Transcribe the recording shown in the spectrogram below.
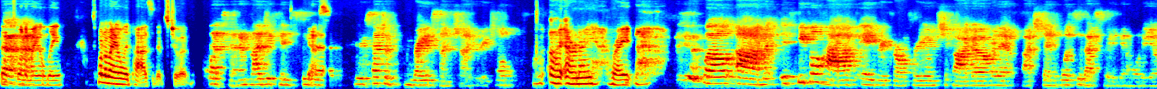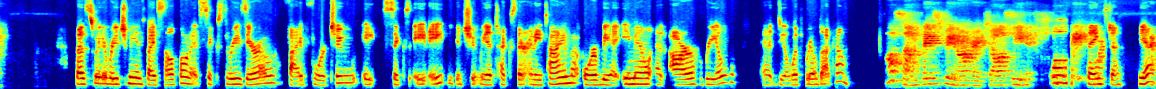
that's one of my only, it's one of my only positives to it. that's good, I'm glad you can see that, Yes. you're such a ray of sunshine, Rachel. Uh, Aren't I? Right. Well, um, if people have a referral for you in Chicago or they have a question, what's the best way to get a hold of you? Best way to reach me is by cell phone at 630-542-8688. You can shoot me a text there anytime or via email at rreal at dealwithreal.com. Awesome. Thanks for being on, Rachel. I'll see you. Well, Thanks, Jen. Yeah.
